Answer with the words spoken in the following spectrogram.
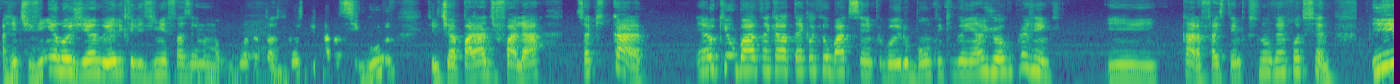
A gente vinha elogiando ele, que ele vinha fazendo uma boa atuações, que ele estava seguro, que ele tinha parado de falhar. Só que, cara, é o que eu bato naquela tecla que eu bato sempre. O goleiro bom tem que ganhar jogo pra gente. E, cara, faz tempo que isso não vem acontecendo. E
